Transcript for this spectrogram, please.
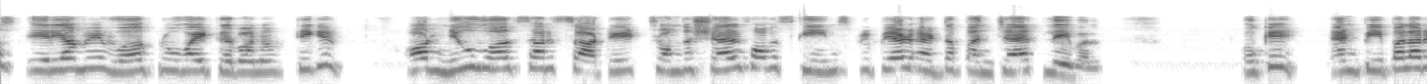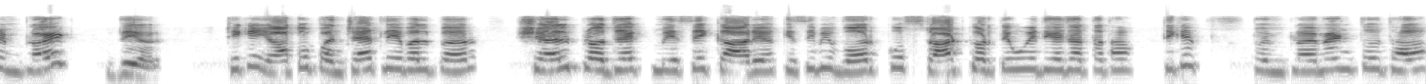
उस एरिया में वर्क प्रोवाइड करवाना, ठीक है? और new works are started from the shelf of schemes prepared at the panchayat level okay and people are employed there ठीक है? या तो पंचायत लेवल पर शेल प्रोजेक्ट में से कार्य किसी भी वर्क को स्टार्ट करते हुए दिया जाता था। ठीक है? तो एम्प्लॉयमेंट तो था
